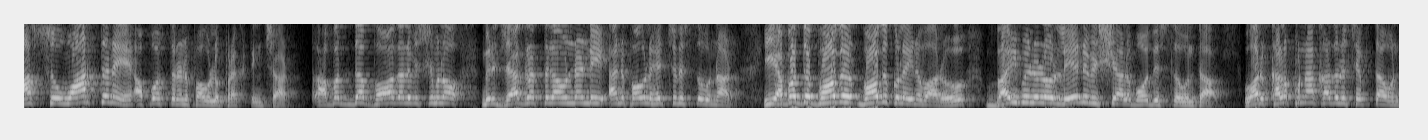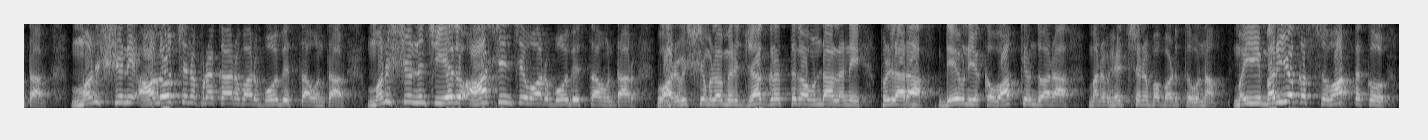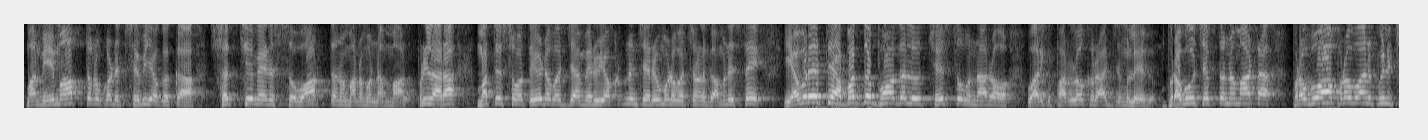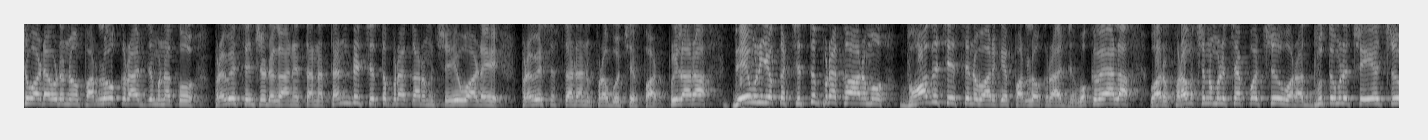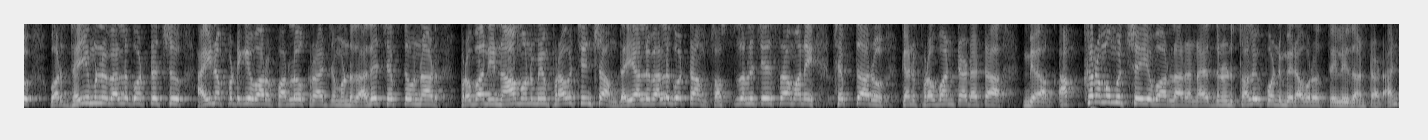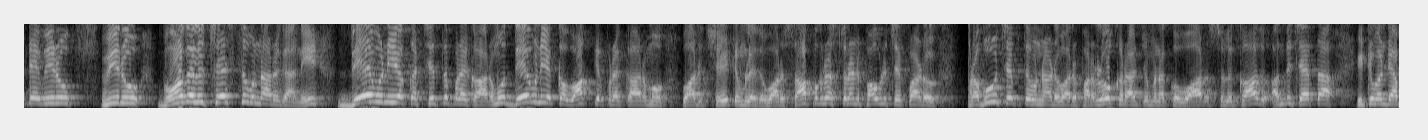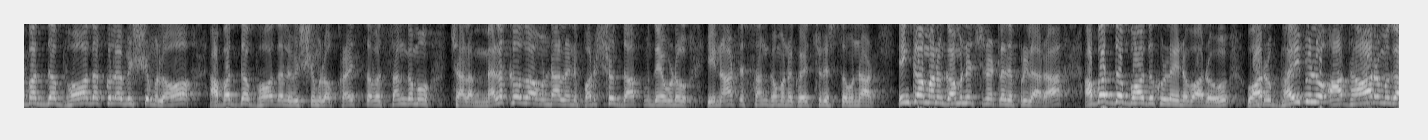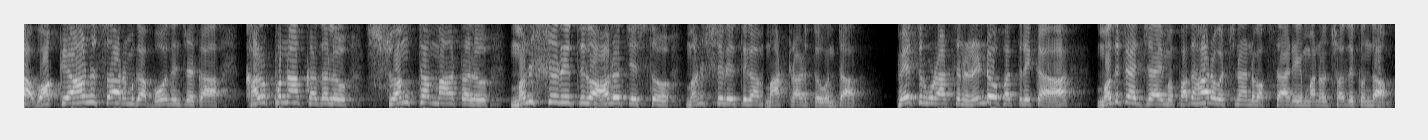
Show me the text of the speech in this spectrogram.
ఆ సువార్తనే అపోస్తలను పౌలు ప్రకటించాడు. అబద్ధ బోధల విషయంలో మీరు జాగ్రత్తగా ఉండండి అని పౌలు హెచ్చరిస్తూ ఉన్నాడు. ఈ అబద్ధ బోధ బోధకులైన వారు బైబిల్లో లేని విషయాలు బోధిస్తూ ఉంటారు. వారు కల్పనా కథలు చెప్తా ఉంటారు. మనుష్యుని ఆలోచన ప్రకారం వారు బోధిస్తూ ఉంటారు. మనుష్యుని నుంచి ఏదో ఆశించి వారు బోధిస్తూ ఉంటారు. వారి విషయంలో మీరు జాగ్రత్తగా ఉండాలని ప్రిలారా దేవుని యొక్క వాక్యం ద్వారా మనం హెచ్చరింపబడుతూ ఉన్నాం. మరి ఈ మరి యొక్క సువార్తకు మనం ఏమాత్రం కూడా చెవి యొక్క సత్యమైన సువార్తను మనము నమ్మాలి. ప్రిలారా మత సోత ఏడవ అధ్యాయం ఇరవై ఒకటి నుంచి ఇరవై మూడు వచ్చిన గమనిస్తే ఎవరైతే అబద్ధ బోధలు చేస్తూ ఉన్నారో వారికి పరలోక రాజ్యం లేదు. ప్రభువు చెప్తున్న మాట ప్రభువా ప్రభు అని పిలిచేవాడు ఎవడనో పరలోక రాజ్యమునకు ప్రవేశించడుగానే తన తండ్రి చిత్త ప్రకారం చేయువాడే ప్రవేశిస్తాడని ప్రభు చెప్పాడు. పిల్లారా దేవుని యొక్క చిత్త ప్రకారము బాధ చేసిన వారికే పరలోక రాజ్యం. ఒకవేళ వారు ప్రవచనములు చెప్పొచ్చు వారు అద్భుతములు చేయొచ్చు వారు దయ్యములు వెళ్ళగొట్టొచ్చు అయినప్పటికీ వారు పరలోక రాజ్యం ఉండదు. అదే చెప్తూ ఉన్నాడు ప్రభా నీ నామను మేము ప్రవచించాం దయ్యాలు వెళ్ళగొట్టాం స్వస్థతలు చేశామని చెప్తారు. కానీ ప్రభు అంటాడట మీ అక్రమము చేయవారులారా నా ఎదురు నుండి తొలగిపోండి మీరు ఎవరో తెలియదు అంటాడు. అంటే వీరు వీరు బోధలు చేస్తూ ఉన్నారు కానీ దేవుని యొక్క చిత్త ప్రకారము దేవుని యొక్క వాక్య ప్రకారము వారు చేయటం లేదు. వారు శాపగ్రస్తులని పౌలు చెప్పాడు. ప్రభువు చెప్తూ ఉన్నాడు వారు పరలోక రాజ్యమునకు వారసులు కాదు. అందుచేత ఇటువంటి అబద్ధ బోధకుల విషయంలో అబద్ధ బోధల విషయంలో క్రైస్తవ సంఘము చాలా మెలకుగా ఉండాలని పరిశుద్ధాత్మ దేవుడు ఈనాటి సంఘమునకు హెచ్చరిస్తూ ఉన్నాడు. ఇంకా మనం గమనించినట్లయితే ప్రిలారా అబద్ధ బోధకులైన వారు వారు బైబిల్ ఆధారముగా వాక్యానుసారముగా బోధించక కల్పనా కథలు స్వంత మాటలు మనుష్య రీతిగా ఆలోచిస్తూ మనుష్య రీతిగా మాట్లాడుతూ ఉంటారు. పేతురు రాసిన రెండవ పత్రిక మొదటి అధ్యాయము పదహారు వచనాన్ని ఒకసారి మనం చదువుకుందాం.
